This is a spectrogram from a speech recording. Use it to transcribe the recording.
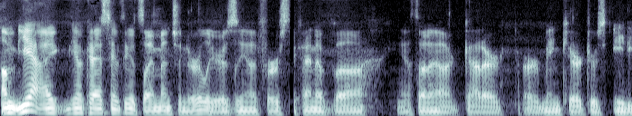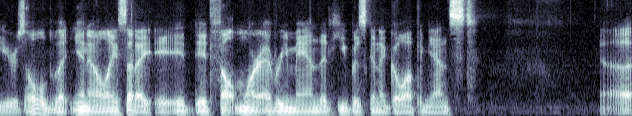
Um, yeah, I you know kind of same thing as I mentioned earlier. Is you know at first I kind of uh, you know, thought, oh God, our our main character is 80 years old, but you know, like I said, I it, it felt more every man that he was going to go up against uh,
